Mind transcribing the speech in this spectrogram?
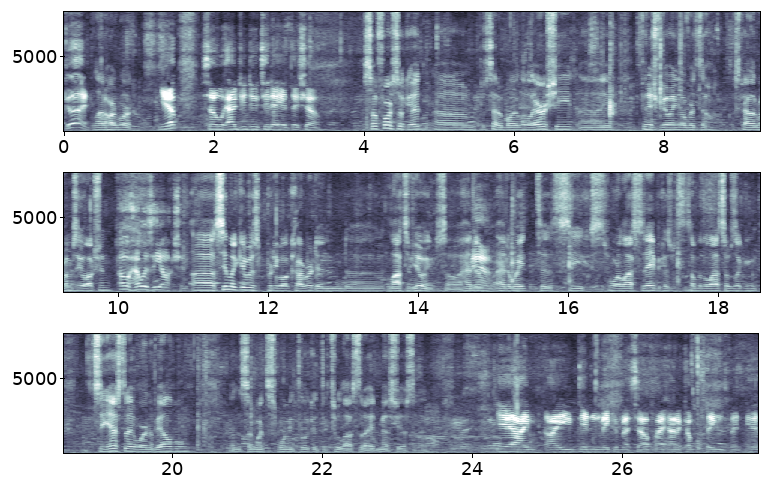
Good. A lot of hard work. Yep. So how'd you do today at the show? So far, so good. Um, just had a a little error sheet. I finished viewing over at the Schuyler Rumsey auction. Oh, how was the auction? Uh, seemed like it was pretty well covered and uh, lots of viewing. So I had Yeah. to I had to wait to see some more lots today because some of the lots I was looking to see yesterday weren't available, and so I went this morning to look at the two lots that I had missed yesterday. Yeah, I, I didn't make it myself. I had a couple things, but eh,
